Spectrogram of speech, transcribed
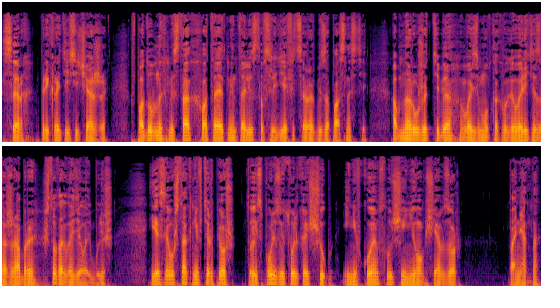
«Сэр, прекрати сейчас же. В подобных местах хватает менталистов среди офицеров безопасности. Обнаружат тебя, возьмут, как вы говорите, за жабры. Что тогда делать будешь? Если уж так не втерпешь, то используй только щуп и ни в коем случае не общий обзор». «Понятно».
